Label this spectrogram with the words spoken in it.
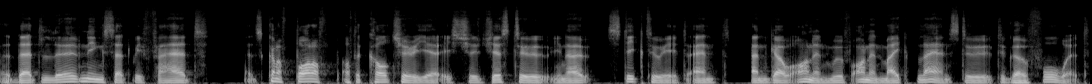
that learnings that we've had, it's kind of part of, of the culture here is to just to you know stick to it and and go on and move on and make plans to to go forward.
